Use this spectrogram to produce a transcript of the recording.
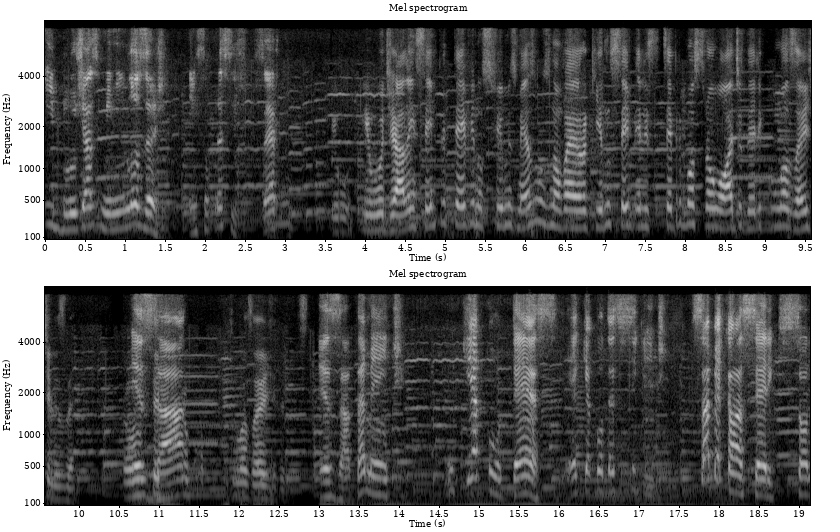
e Blue Jasmine em Los Angeles, em São Francisco, certo? E o, Woody Allen sempre teve nos filmes, mesmo os nova-iorquinos, sempre, ele sempre mostrou o ódio dele com Los Angeles, né? Eu Exato. preocupo com Los Angeles. Exatamente. O que acontece é que acontece o seguinte: sabe aquela série que só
